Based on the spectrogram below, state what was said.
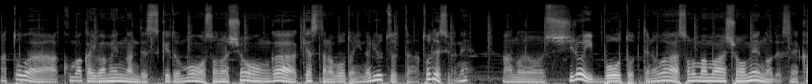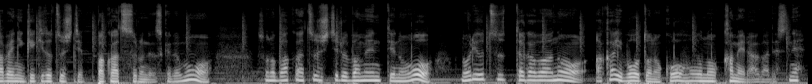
あとは細かい場面なんですけども、そのショーンがキャスターのボートに乗り移った後ですよね。あの白いボートってのはそのまま正面のですね壁に激突して爆発するんですけどもその爆発してる場面っていうのを乗り移った側の赤いボートの後方のカメラがですね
